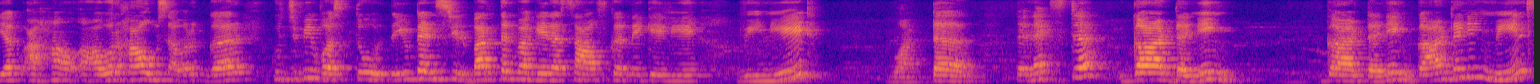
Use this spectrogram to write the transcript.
या आवर हाउस आवर घर, कुछ भी वस्तु यूटेंसिल बर्तन वगैरह साफ़ करने के लिए we need water the next gardening gardening gardening means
